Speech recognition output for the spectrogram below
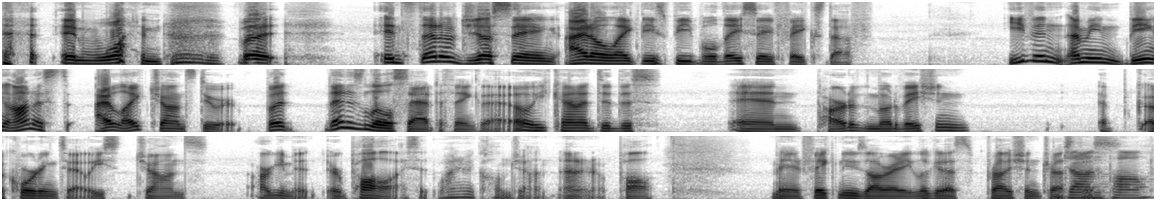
that and won. But instead of just saying I don't like these people, they say fake stuff even I mean, being honest, I like Jon Stewart, but that is a little sad to think that oh, he kind of did this, and part of the motivation, according to at least John's argument or Paul, I said, why did I call him John? I don't know, Paul. Man, fake news already. Look at us. Probably shouldn't trust John us. Paul.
